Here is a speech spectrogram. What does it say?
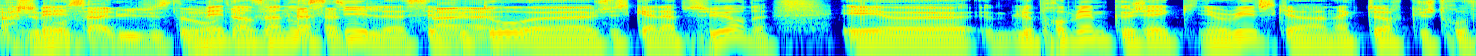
Ah, Je mais- pensais à lui justement. Mais dans un autre style, c'est plutôt jusqu'à l'absurde. Et le problème que j'ai avec Keanu Reeves, qui est un acteur que je trouve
